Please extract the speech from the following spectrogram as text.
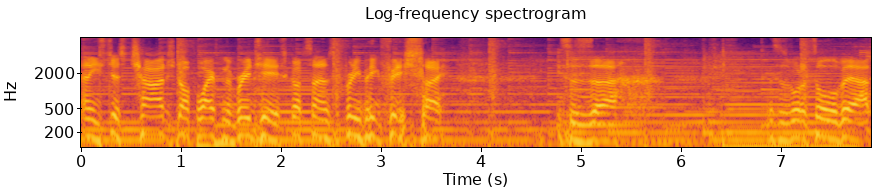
and he's just charged off away from the bridge here. Scott's saying it's a pretty big fish, so this is, uh, this is what it's all about.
